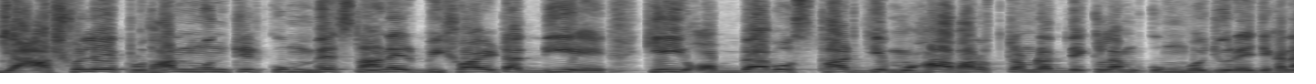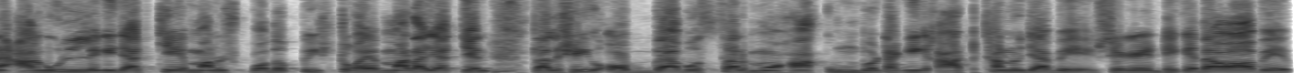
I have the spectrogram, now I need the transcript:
যে আসলে প্রধানমন্ত্রীর কুম্ভে স্নানের বিষয়টা দিয়ে কি এই অব্যবস্থার যে মহাভারতটা আমরা দেখলাম কুম্ভ জুড়ে যেখানে আগুন লেগে যাচ্ছে, মানুষ পদপিষ্ট হয়ে মারা যাচ্ছেন, তাহলে সেই অব্যবস্থার মহাকুম্ভটা কি আটকানো যাবে? সেখানে ঢেকে দেওয়া হবে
